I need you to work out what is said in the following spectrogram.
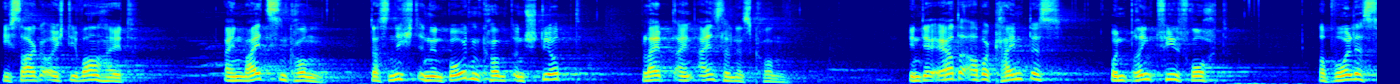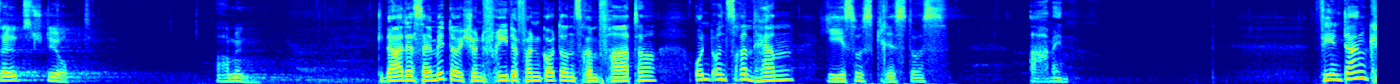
Ich sage euch die Wahrheit, ein Weizenkorn, das nicht in den Boden kommt und stirbt, bleibt ein einzelnes Korn. In der Erde aber keimt es und bringt viel Frucht, obwohl es selbst stirbt. Amen. Gnade sei mit euch und Friede von Gott, unserem Vater und unserem Herrn Jesus Christus. Amen. Vielen Dank,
